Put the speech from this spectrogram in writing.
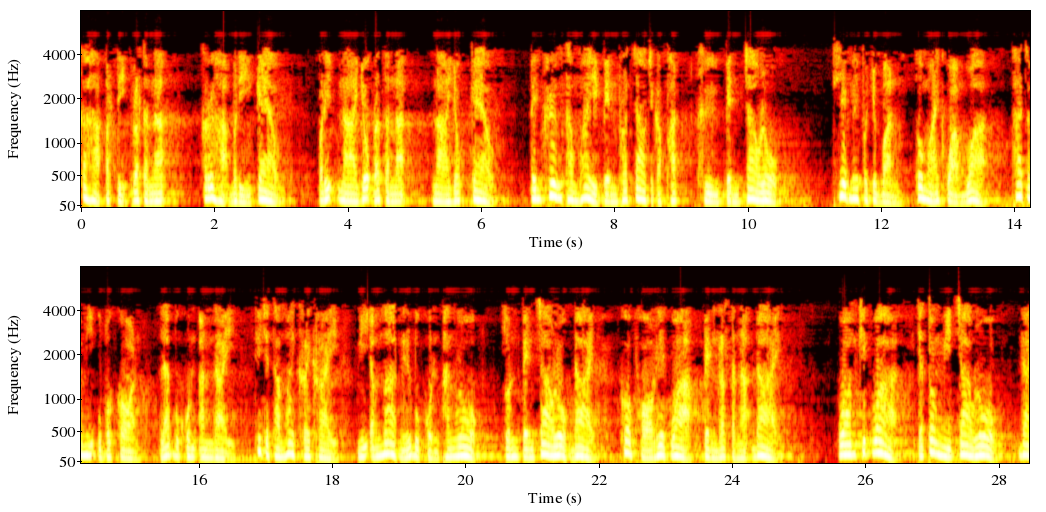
กหาปฏิรัตนะครหบดีแก้ว ปรินายกรัตนะนายกแก้ว เป็นเครื่องทำให้เป็นพระเจ้าจักรพรรดิคือเป็นเจ้าโลก เทียบในปัจจุบันก็หมายความว่า ถ้าจะมีอุปกรณ์และบุคคลอันใดที่จะทำให้ใครๆ มีอำนาจเหนือบุคคลทั้งโลก จนเป็นเจ้าโลกได้ ก็พอเรียกว่าเป็นรัตนะได้ ความคิดว่าจะต้องมีเจ้าโลกได้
